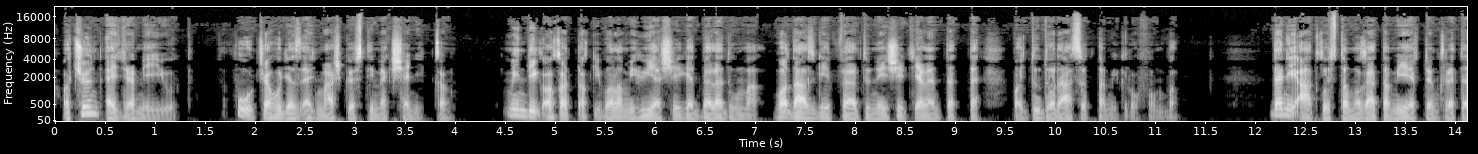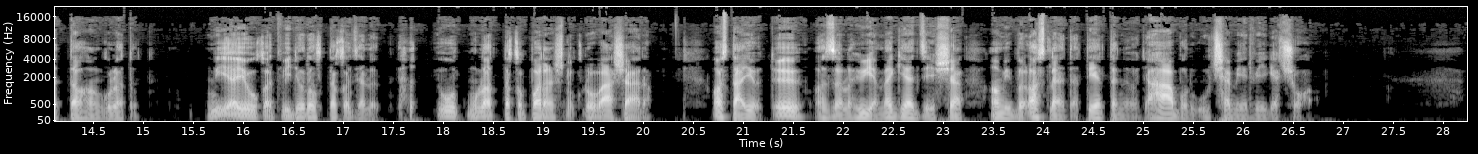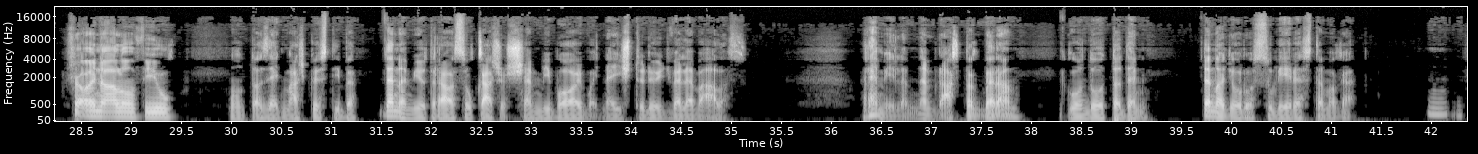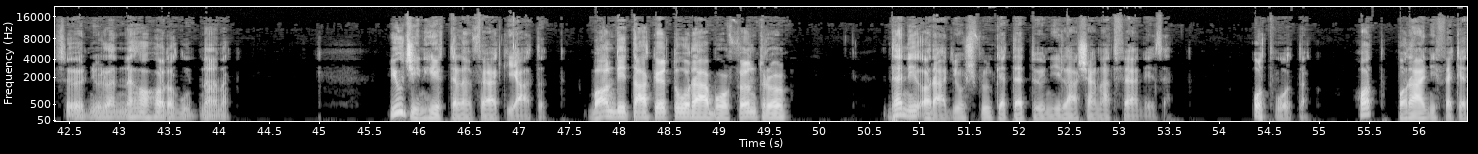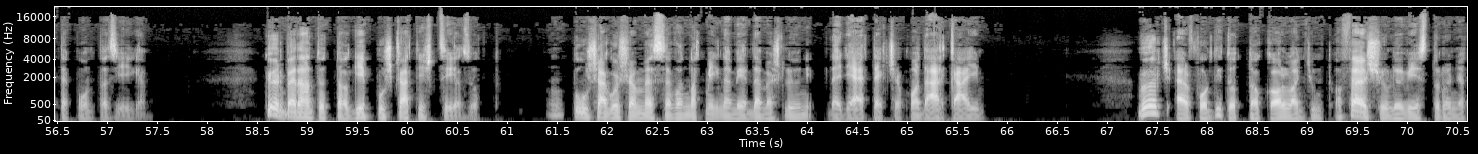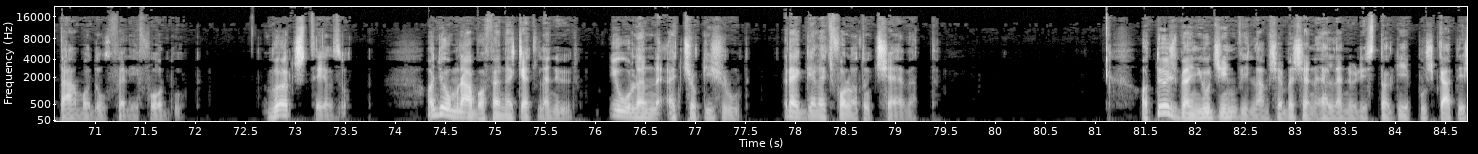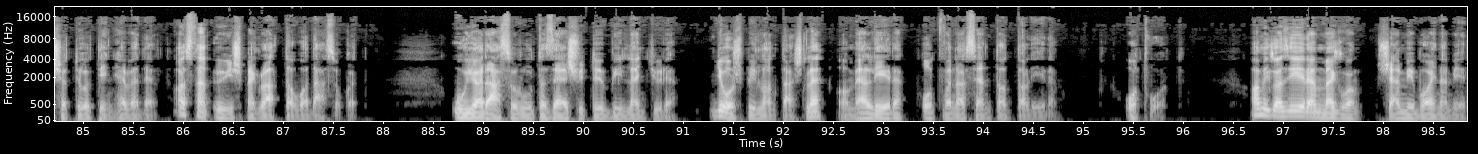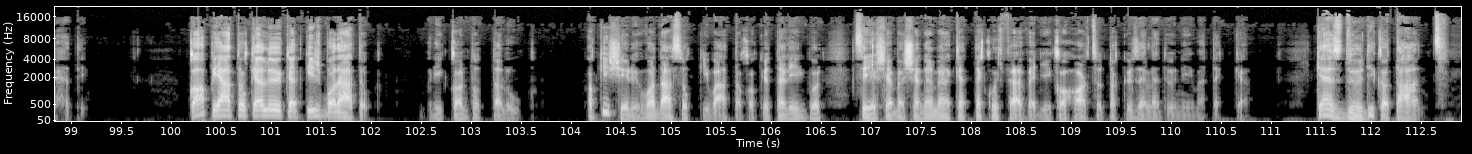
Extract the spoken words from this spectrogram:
A csönd egyre mélyült. Furcsa, hogy az egymás közti meg se nyikkal. Mindig akadt, aki valami hülyeséget beledumál, vadászgép feltűnését jelentette, vagy dudorászott a mikrofonba. Deni átkozta magát, amiért tönkretette a hangulatot. Milyen jókat vigyorogtak az előtt. Jót mulattak a parancsnok rovására. Aztán jött ő, azzal a hülye megjegyzéssel, amiből azt lehetett érteni, hogy a háború úgy sem ér véget soha. Sajnálom, fiúk, mondta az egymás köztibe, de nem jött rá a szokásos semmi baj, vagy ne is törődj vele válasz. Remélem nem rágtak be rám, gondolta Deni, de nagyon rosszul érezte magát. Hm, szörnyű lenne, ha haragudnának. Eugene hirtelen felkiáltott. Banditák öt órából föntről! Danny a rádiós fülke tetőnyílásán át felnézett. Ott voltak. Hat parányi fekete pont az égen. Körbe rántotta a géppuskát és célzott. Túlságosan messze vannak, még nem érdemes lőni, de gyertek csak, madárkáim! Verge elfordította a kallantyút, a felső lövésztoronya támadók felé fordult. Verge célzott. A gyomrába feneketlen űr. Jó lenne egy csak kis rút. Reggel egy falatot se evett. A törzsben Eugene villámsebesen ellenőrizte a géppuskát és a töltény hevedelt, aztán ő is meglátta a vadászokat. Újja rászorult az elsütő billentyűre. Gyors pillantás le, a mellére, ott van a Szent Antal érem. Ott volt. Amíg az érem megvan, semmi baj nem érheti. Kapjátok el őket, kis barátok! rikkantotta Luke. A kísérő vadászok kiváltak a kötelékből, szélsebesen emelkedtek, hogy felvegyék a harcot a közeledő németekkel. Kezdődik a tánc!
